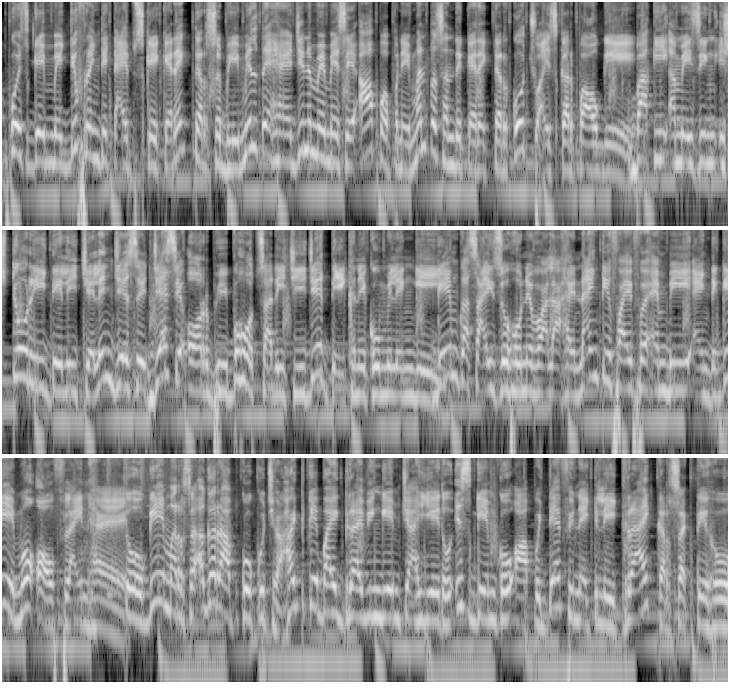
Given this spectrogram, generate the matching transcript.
आपको इस गेम में डिफरेंट टाइप्स के कैरेक्टर्स भी मिलते हैं, जिनमें में से आप अपने मनपसंद कैरेक्टर को चॉइस कर पाओगे। बाकी अमेजिंग स्टोरी डेली चैलेंजेस जैसे और भी बहुत सारी चीज़ें देखने को मिलेंगी। गेम का साइज़ होने वाला है 95 फाइव एंड गेम ऑफलाइन है। तो गेमर्स अगर आपको कुछ हट के बाइक ड्राइविंग गेम चाहिए तो इस गेम को आप डेफिनेटली ट्राई कर सकते हो।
